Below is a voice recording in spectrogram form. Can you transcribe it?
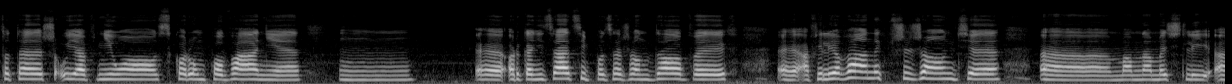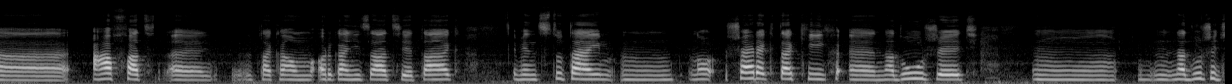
to też ujawniło skorumpowanie mm, organizacji pozarządowych, afiliowanych przy rządzie, mam na myśli e, AFAD, e, taką organizację, tak? Więc tutaj mm, no, szereg takich nadużyć, mm, nadużyć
